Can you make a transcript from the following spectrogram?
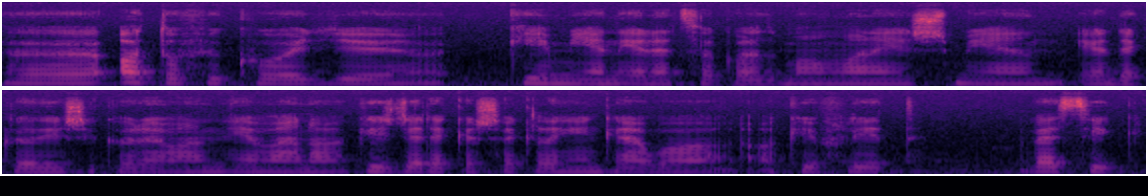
Uh, attól függ, hogy ki milyen életszakaszban van, és milyen érdeklődési köre van. Nyilván a kisgyerekesek leginkább a, a kiflit veszik,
